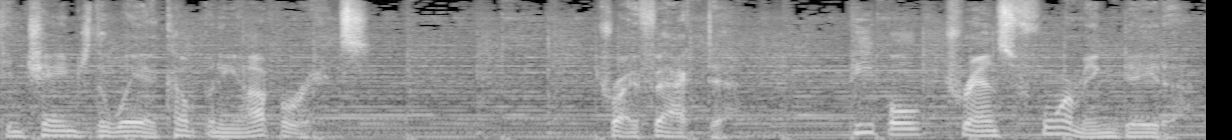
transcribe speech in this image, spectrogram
can change the way a company operates. Trifacta People transforming data.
